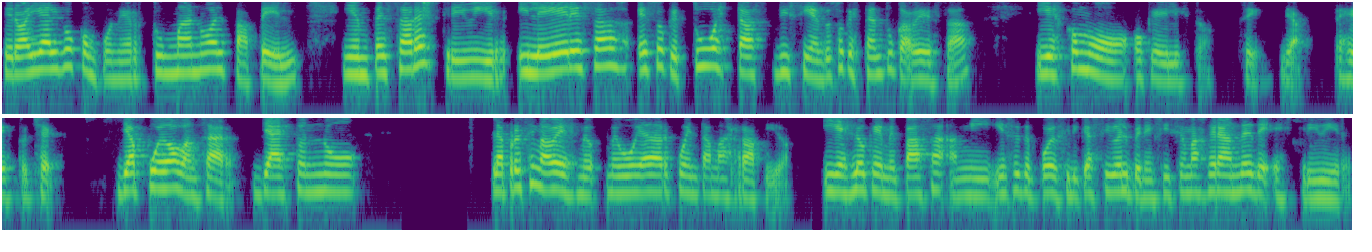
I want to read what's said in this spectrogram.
pero hay algo con poner tu mano al papel y empezar a escribir y leer eso que tú estás diciendo, eso que está en tu cabeza, y es como, ok, listo, sí, ya, es esto, check. Ya puedo avanzar, ya esto no... La próxima vez me, me voy a dar cuenta más rápido. Y es lo que me pasa a mí, y ese te puedo decir que ha sido el beneficio más grande de escribir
